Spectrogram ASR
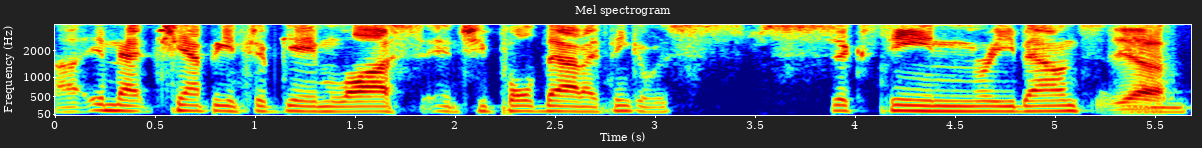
uh, in that championship game loss, and she pulled down, I think it was 16 rebounds. Yeah. And,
